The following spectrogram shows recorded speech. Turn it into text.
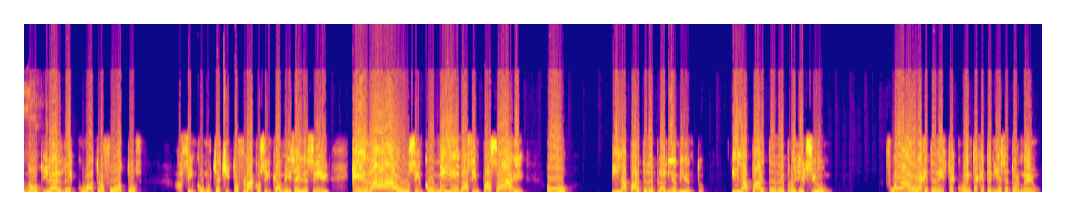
No tirarle cuatro fotos a cinco muchachitos flacos sin camisa y decir, quedado, sin comida, sin pasaje. Oh, y la parte de planeamiento, y la parte de proyección. Fue ahora que te diste cuenta que tenía ese torneo.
